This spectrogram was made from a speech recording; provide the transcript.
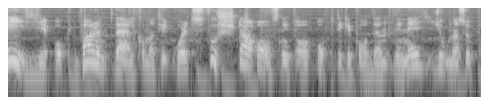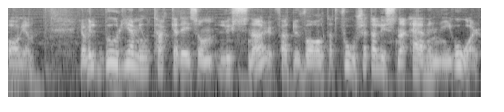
Hej och varmt välkomna till årets första avsnitt av Optikerpodden med mig Jonas Upphagen. Jag vill börja med att tacka dig som lyssnar för att du valt att fortsätta lyssna även i år.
